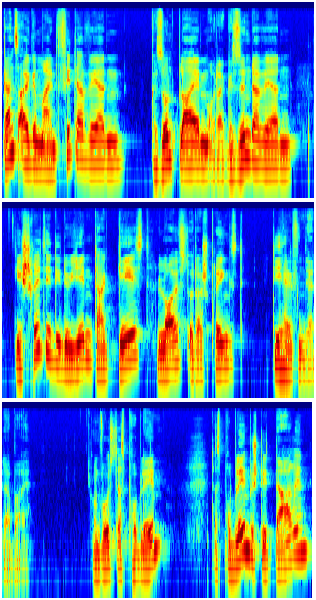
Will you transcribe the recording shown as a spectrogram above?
ganz allgemein fitter werden, gesund bleiben oder gesünder werden, die Schritte, die du jeden Tag gehst, läufst oder springst, die helfen dir dabei. Und wo ist das Problem? Das Problem besteht darin,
